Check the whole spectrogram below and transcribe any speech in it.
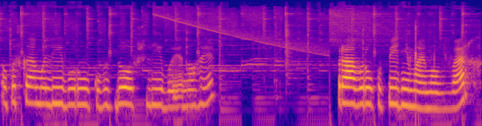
Опускаємо ліву руку вздовж лівої ноги. Праву руку піднімаємо вверх.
